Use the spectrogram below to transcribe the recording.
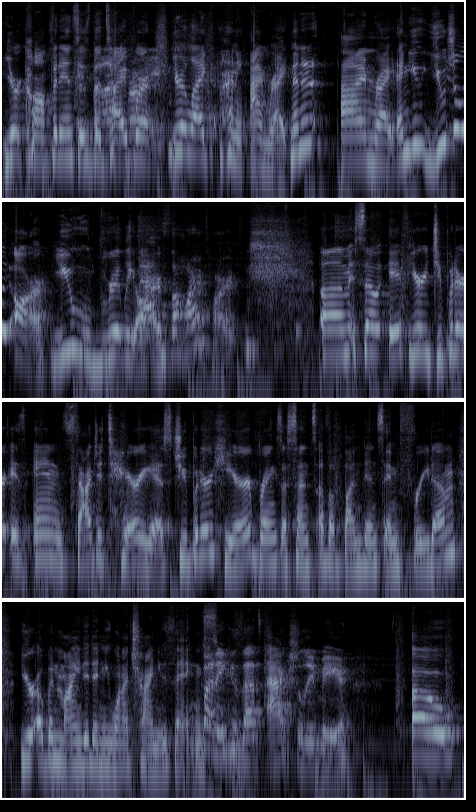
your confidence is the I'm type where you're like, honey, I'm right. No, no, no, I'm right. And you usually are. You really are. That's the hard part. Um, so if your Jupiter is in Sagittarius, Jupiter here brings a sense of abundance and freedom. You're open-minded and you want to try new things. Funny because that's actually me. Oh,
